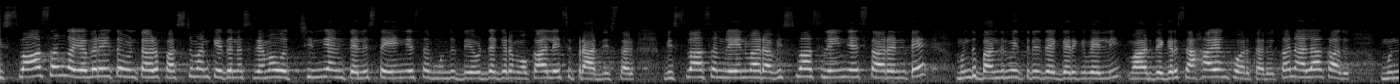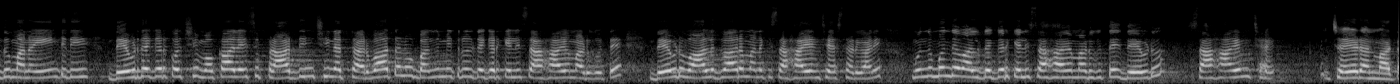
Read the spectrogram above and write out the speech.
విశ్వాసంగా ఎవరైతే ఉంటారో ఫస్ట్ మనకి ఏదైనా శ్రమ వచ్చింది అని తెలిస్తే ఏం చేస్తారు? ముందు దేవుడి దగ్గర మొకాలేసి ప్రార్థిస్తారు. విశ్వాసం లేని వారు అవిశ్వాసులు ఏం చేస్తారంటే ముందు బంధుమిత్రుల దగ్గరికి వెళ్ళి వారి దగ్గర సహాయం కోరతారు. కానీ అలా కాదు. ముందు మనం ఏంటిది? దేవుడి దగ్గరకు వచ్చి మొకాలేసి ప్రార్థించిన తర్వాత నువ్వు బంధుమిత్రుల దగ్గరికి వెళ్ళి సహాయం అడిగితే దేవుడు వాళ్ళ ద్వారా మనకి సహాయం చేస్తాడు. కానీ ముందు ముందే వాళ్ళ దగ్గరికి వెళ్ళి సహాయం అడిగితే దేవుడు సహాయం చే చేయడనమాట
